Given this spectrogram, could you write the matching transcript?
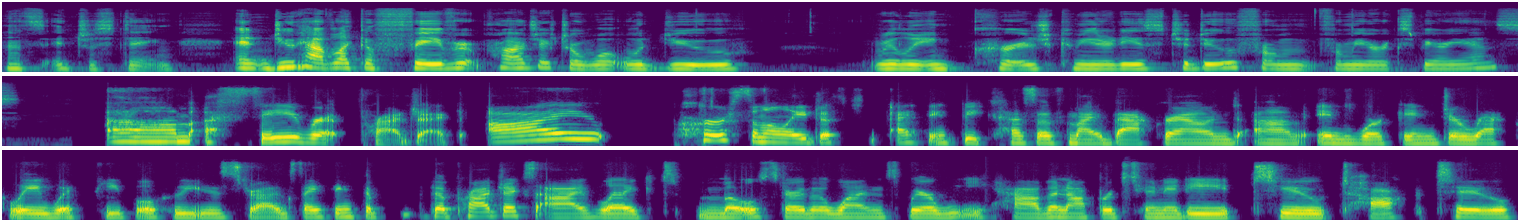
That's interesting. And do you have like a favorite project or what would you really encourage communities to do from from your experience? Um, a favorite project. I personally just i think because of my background um, in working directly with people who use drugs i think the, the projects i've liked most are the ones where we have an opportunity to talk to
